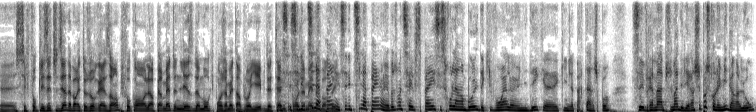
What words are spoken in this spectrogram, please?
euh, c'est faut que les étudiants d'abord aient toujours raison, puis il faut qu'on leur permette une liste de mots qui pourront jamais être employés, puis de thèmes qui pourront jamais être abordés. C'est des petits lapins, il y a besoin de safe space, ils se roulent en boule dès qu'ils voient là, une idée qu'ils ne partagent pas. C'est vraiment absolument délirant. Je sais pas ce qu'on a mis dans l'eau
